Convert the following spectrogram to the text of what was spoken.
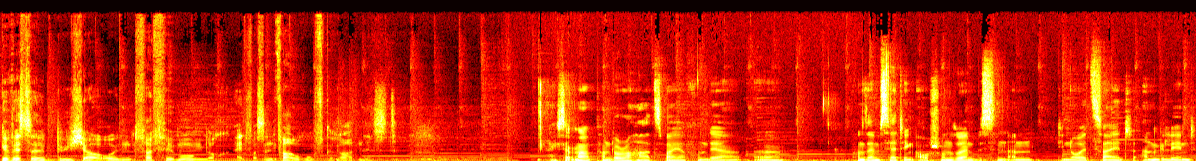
gewisse Bücher und Verfilmungen doch etwas in Verruf geraten ist. Ich sag mal, Pandora Hearts war ja von der äh, von seinem Setting auch schon so ein bisschen an die neue Zeit angelehnt.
